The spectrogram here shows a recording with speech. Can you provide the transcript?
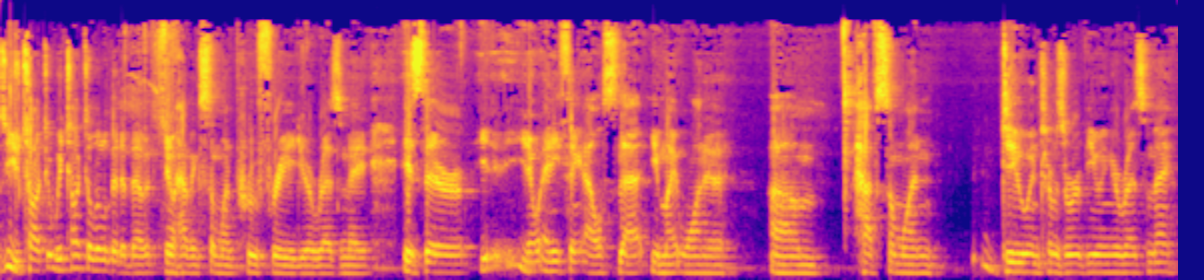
you talked. We talked a little bit about you know having someone proofread your resume. Is there you know anything else that you might want to um, have someone do in terms of reviewing your resume?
